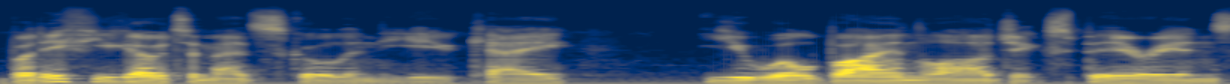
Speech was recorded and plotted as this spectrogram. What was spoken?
But if you go to med school in the UK, you will by and large experience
